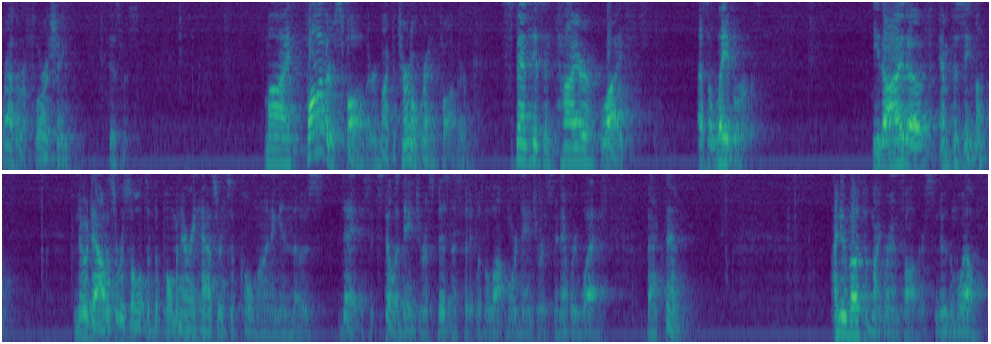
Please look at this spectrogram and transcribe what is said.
rather a flourishing business. My father's father, my paternal grandfather, spent his entire life as a laborer. He died of emphysema, no doubt as a result of the pulmonary hazards of coal mining in those days. It's still a dangerous business, but it was a lot more dangerous in every way back then. I knew both of my grandfathers, knew them well.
